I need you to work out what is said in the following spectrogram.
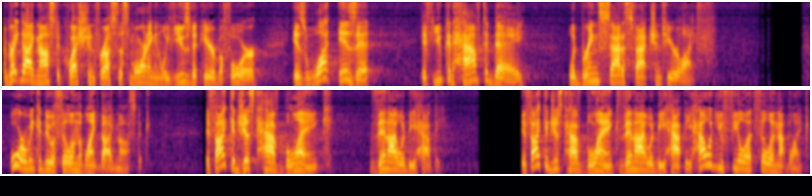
A great diagnostic question for us this morning, and we've used it here before, is what is it if you could have today would bring satisfaction to your life? Or we could do a fill in the blank diagnostic. If I could just have blank, then I would be happy. If I could just have blank, then I would be happy. How would you feel fill in that blank?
